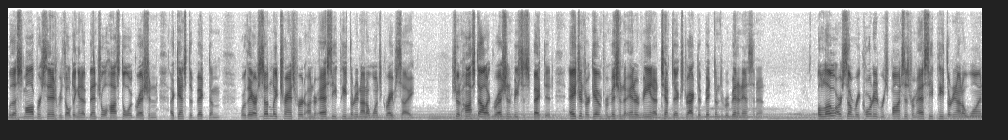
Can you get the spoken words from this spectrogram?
with a small percentage resulting in eventual hostile aggression against the victim, where they are suddenly transferred under SCP-3901's gravesite. Should hostile aggression be suspected, agents are given permission to intervene and attempt to extract the victim to prevent an incident. Below are some recorded responses from SCP-3901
